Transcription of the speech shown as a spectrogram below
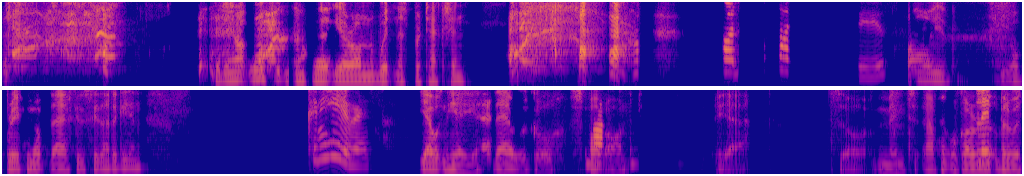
Did he not notice it earlier on witness protection? Oh, you, you're breaking up there. Can you say that again? Can you hear us? Yeah, we can hear you. Yes. There we go. Spot ah. on. Yeah. So mint. I think we've got a Lin- little bit of a.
